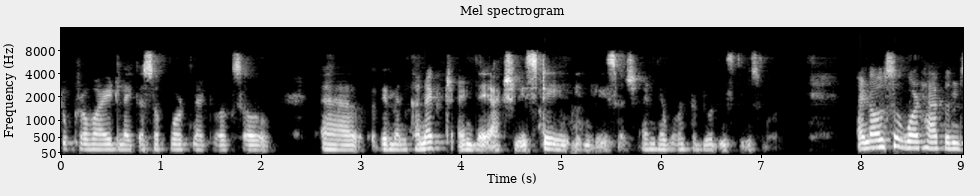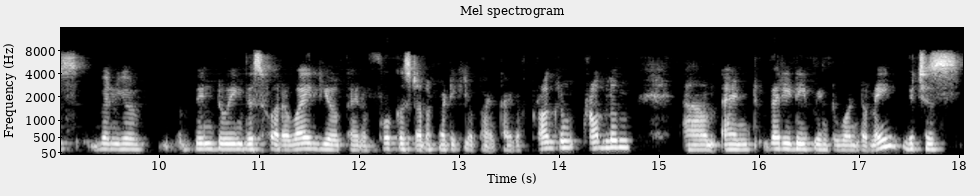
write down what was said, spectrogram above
to provide like a support network so uh, women connect and they actually stay in research and they want to do these things more. And also, what happens when you've been doing this for a while, you're kind of focused on a particular kind of program, problem um, and very deep into one domain, which is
